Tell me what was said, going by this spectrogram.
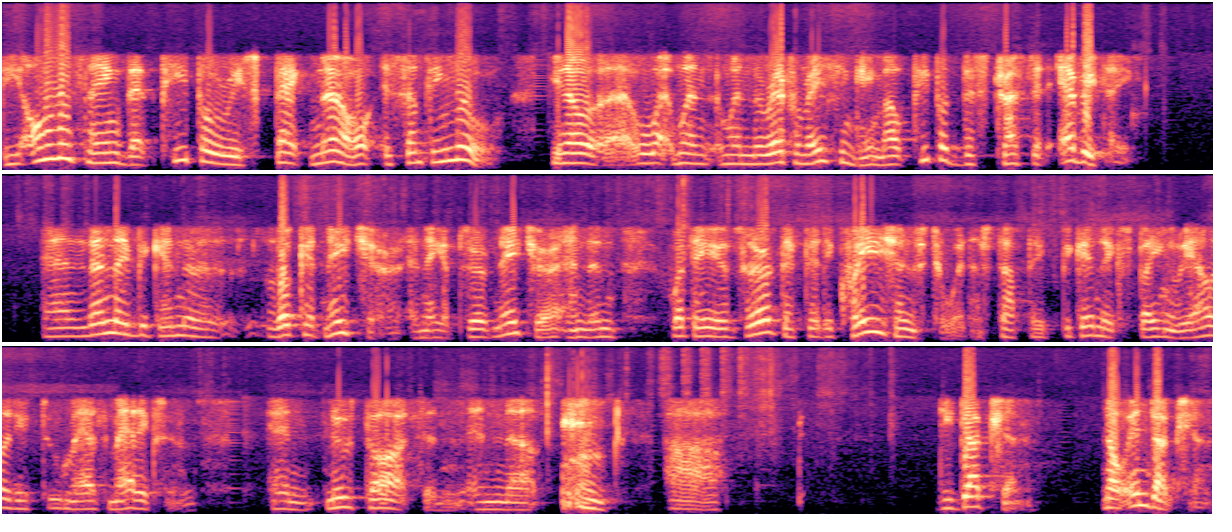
The only thing that people respect now is something new. You know, uh, when when the Reformation came out, people distrusted everything, and then they began to look at nature and they observed nature, and then what they observed, they put equations to it and stuff. They began to explain reality through mathematics and and new thoughts and and uh, uh, deduction, no induction,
